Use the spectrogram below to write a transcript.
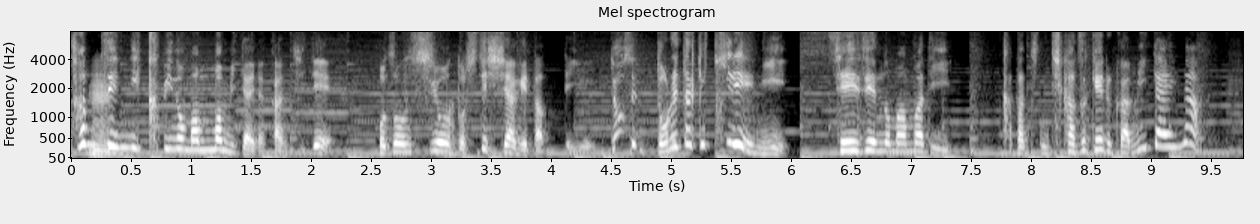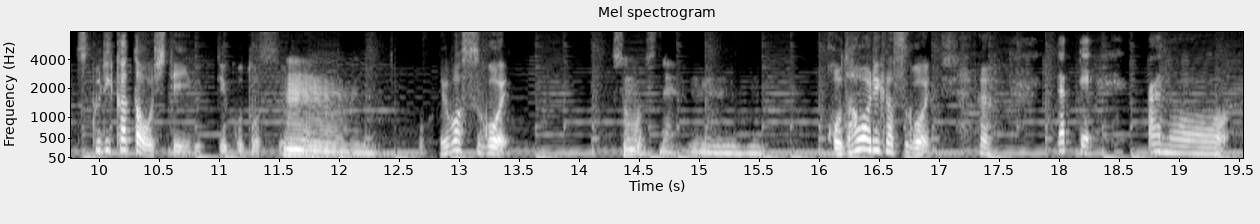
完全に首のまんまみたいな感じで保存しようとして仕上げたっていう、要するにどれだけ綺麗に生前のままでいい形に近づけるかみたいな作り方をしているっていうことですようね。ん。これはすごい。そうですね。うん。こだわりがすごい。だって、あのー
